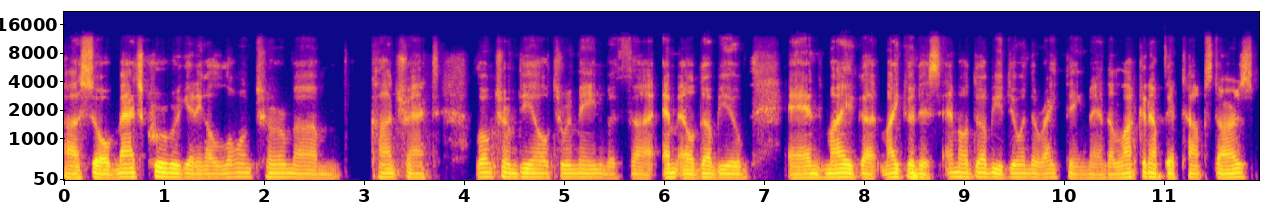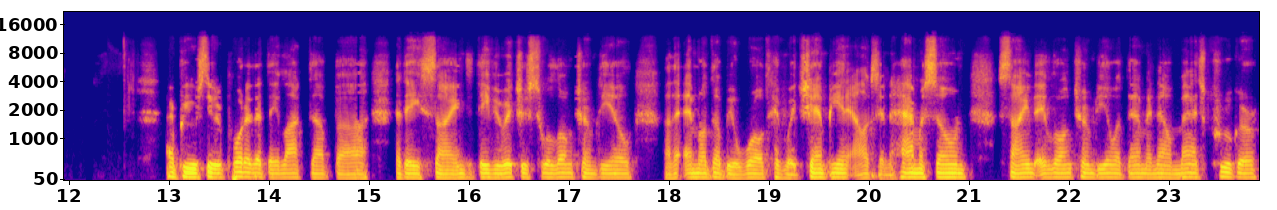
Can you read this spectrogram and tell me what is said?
Uh, so Mads Kruger getting a long-term um, contract, long-term deal to remain with uh, MLW. And my God, my goodness, MLW doing the right thing, man. They're locking up their top stars. I previously reported that they locked up, uh, that they signed Davey Richards to a long-term deal. Uh, the MLW World Heavyweight Champion Alexander Hammerstone signed a long-term deal with them, and now Mads Kruger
